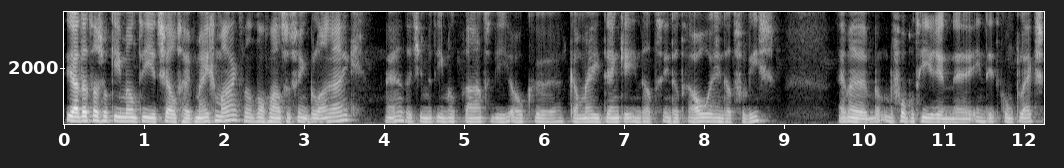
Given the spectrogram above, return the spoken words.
Ja, dat was ook iemand die het zelf heeft meegemaakt. Want nogmaals, dat vind ik belangrijk. Hè, dat je met iemand praat die ook uh, kan meedenken in dat, in dat rouwen, in dat verlies. Hè, bijvoorbeeld hier in, uh, in dit complex,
